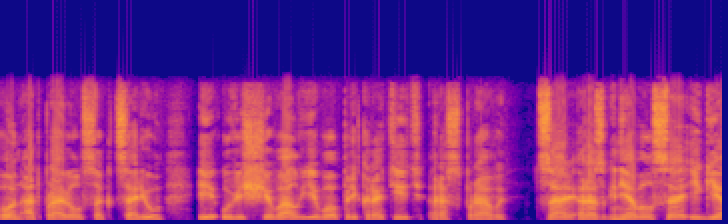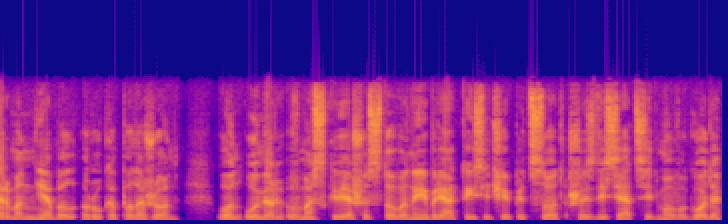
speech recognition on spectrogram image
он отправился к царю и увещевал его прекратить расправы. Царь разгневался, и Герман не был рукоположен. Он умер в Москве 6 ноября 1567 года,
